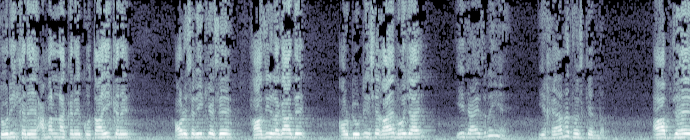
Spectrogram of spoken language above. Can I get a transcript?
چوری کرے، عمل نہ کرے، کوتاہی کرے اور اس طریقے سے حاضری لگا دے اور ڈیوٹی سے غائب ہو جائے، یہ جائز نہیں ہے۔ یہ خیانت ہے اس کے اندر۔ آپ جو ہے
